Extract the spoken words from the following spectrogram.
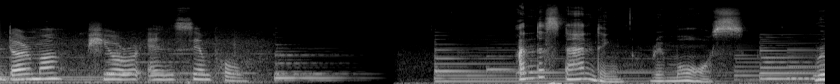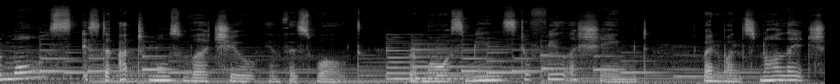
Dharma pure and simple. Understanding remorse. Remorse is the utmost virtue in this world. Remorse means to feel ashamed when one's knowledge,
